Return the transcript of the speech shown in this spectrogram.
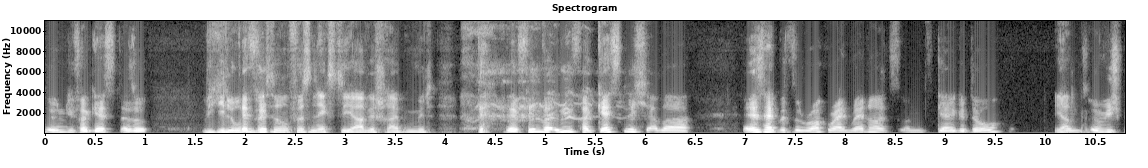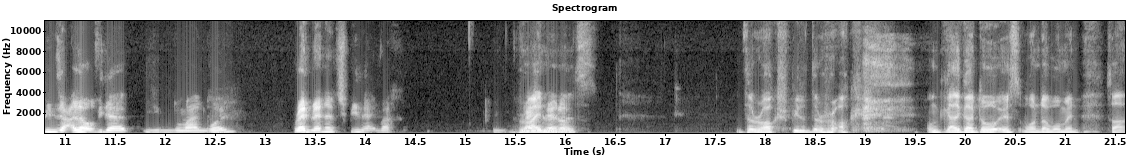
irgendwie vergessen, also Wie Der Film- Besserung fürs nächste Jahr, wir schreiben mit. der Film war irgendwie vergesslich, aber er ist halt mit The Rock, Ryan Reynolds und Gal Gadot Ja, und irgendwie spielen sie alle auch wieder die normalen Rollen. Ryan Reynolds spielt halt einfach Ryan Reynolds. The Rock spielt The Rock. Und Gal Gadot ist Wonder Woman. So.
